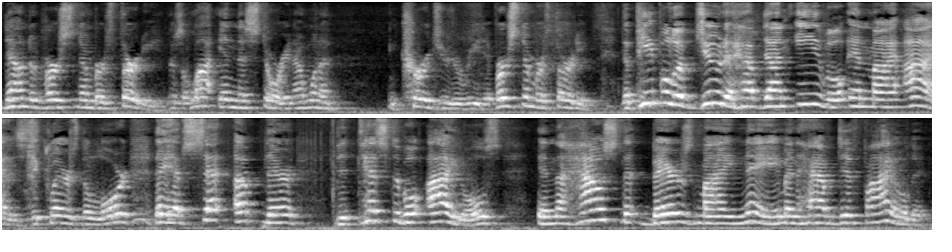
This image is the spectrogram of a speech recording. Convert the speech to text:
down to verse number 30. There's a lot in this story, and I want to encourage you to read it. Verse number 30. The people of Judah have done evil in my eyes, declares the Lord. They have set up their detestable idols in the house that bears my name and have defiled it.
